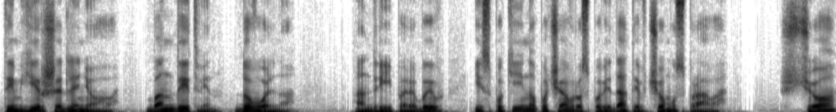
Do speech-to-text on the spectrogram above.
тим гірше для нього. Бандит він, довольно. Андрій перебив і спокійно почав розповідати, в чому справа. Що?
